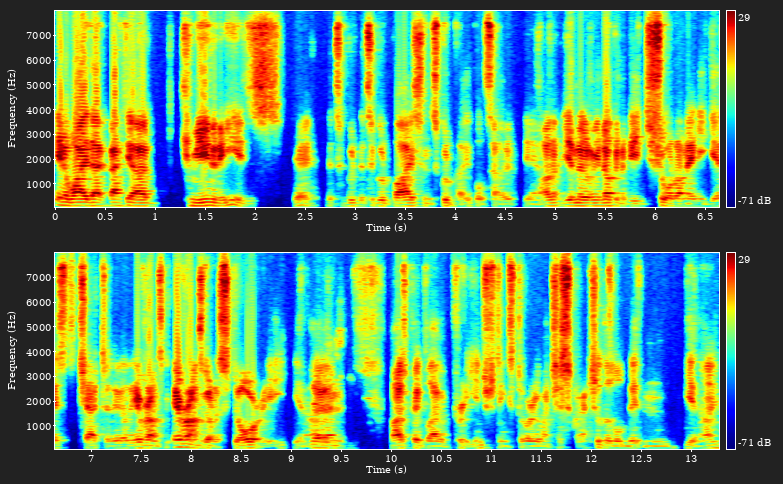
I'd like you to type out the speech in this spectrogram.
in a way that backyard community is yeah, it's a good it's a good place and it's good people. So yeah, I don't, you're not, you're not going to be short on any guests to chat to. Everyone's everyone's got a story, you know, Yeah. and most people have a pretty interesting story once you scratch a little bit and you know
